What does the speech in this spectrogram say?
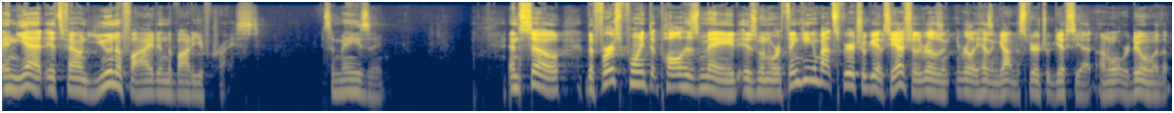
and yet it's found unified in the body of Christ. It's amazing. And so, the first point that Paul has made is when we're thinking about spiritual gifts, he actually really, really hasn't gotten to spiritual gifts yet on what we're doing with them.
